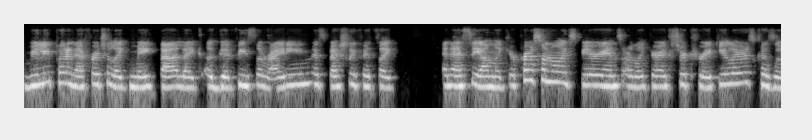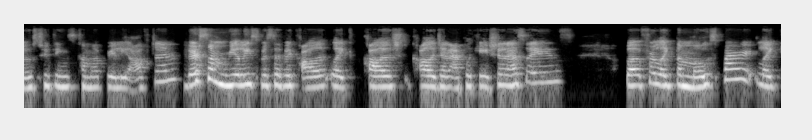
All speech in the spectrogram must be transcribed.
really put an effort to like make that like a good piece of writing, especially if it's like an essay on like your personal experience or like your extracurriculars because those two things come up really often. There's some really specific college like college college and application essays, but for like the most part, like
